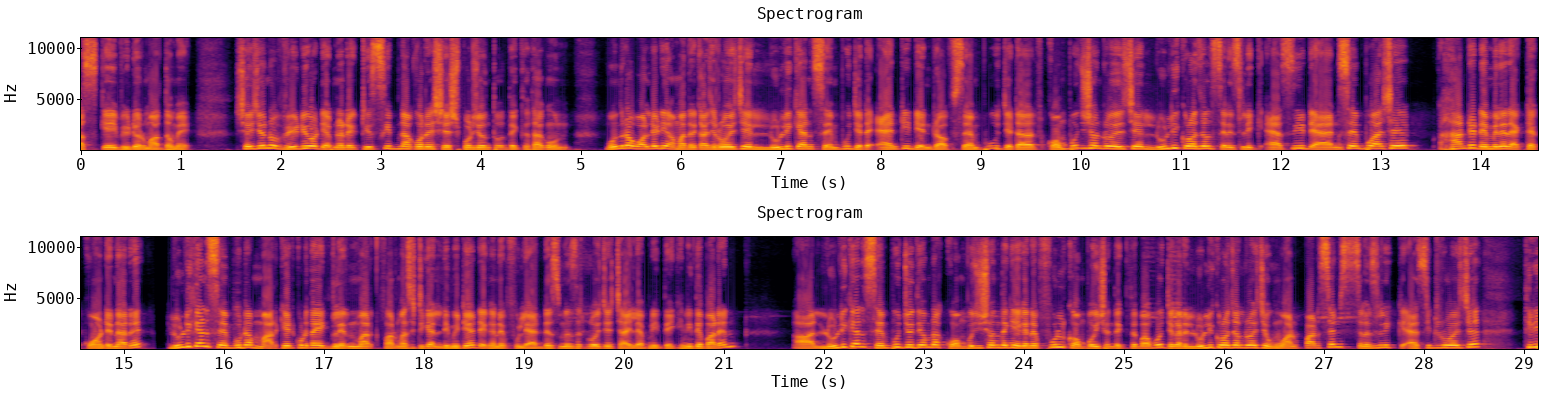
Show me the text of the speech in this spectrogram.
আজকে এই ভিডিওর মাধ্যমে। সেই জন্য ভিডিওটি আপনারা একটি স্কিপ না করে শেষ পর্যন্ত দেখতে থাকুন। বন্ধুরা অলরেডি আমাদের কাছে রয়েছে লুলিক্যান শ্যাম্পু যেটা অ্যান্টি ডেন্ড্রাফ শ্যাম্পু যেটার কম্পোজিশন রয়েছে luliconazole salicylic acid and shampoo আছে হান্ড্রেড এম এর একটা কন্টেনারে লুলিক্যান শ্যাম্পুটা মার্কেট করে থাকে গ্লেনমার্ক ফার্মাসিউটিক্যাল লিমিটেড, এখানে ফুল অ্যাড্রেস মেসেজ রয়েছে, চাইলে আপনি দেখে নিতে পারেন। আর লুলিক্যান শ্যাম্পুর যদি আমরা কম্পোজিশন দেখি, এখানে ফুল কম্পোজিশন দেখতে পাবো, যেখানে লুলিক্রোজল রয়েছে ওয়ান পার্সেন্ট স্যালিসিলিক অ্যাসিড রয়েছে three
